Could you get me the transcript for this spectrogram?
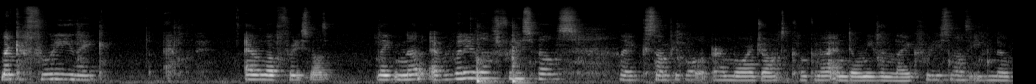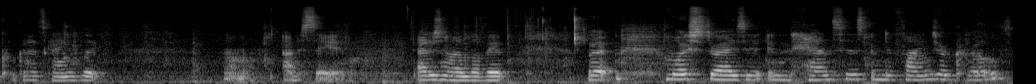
like a fruity like I love it I love fruity smells. Like, not everybody loves fruity smells. Like, some people are more drawn to coconut and don't even like fruity smells, even though coconut's kind of like, I don't know how to say it. I just know I love it. But moisturize it, enhances and defines your curls.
